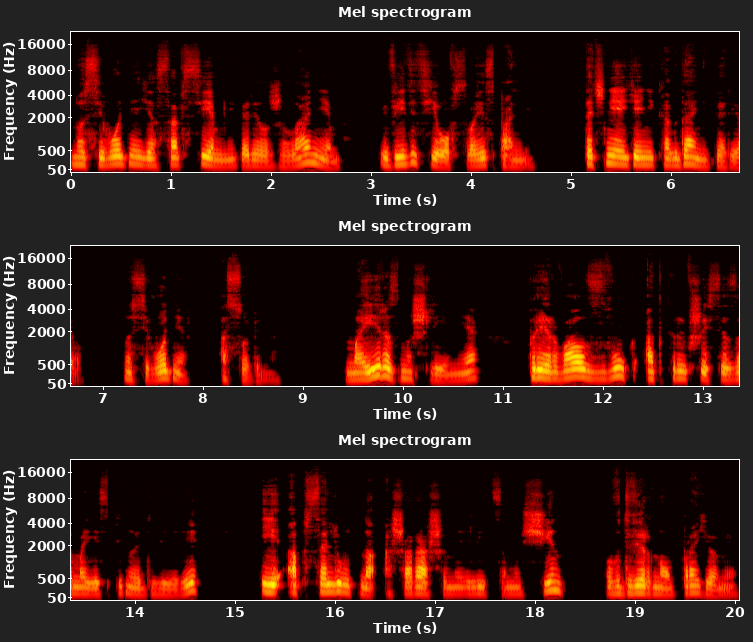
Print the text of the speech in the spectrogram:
Но сегодня я совсем не горел желанием видеть его в своей спальне. Точнее, я никогда не горел, но сегодня особенно. Мои размышления прервал звук открывшейся за моей спиной двери и абсолютно ошарашенные лица мужчин в дверном проеме.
